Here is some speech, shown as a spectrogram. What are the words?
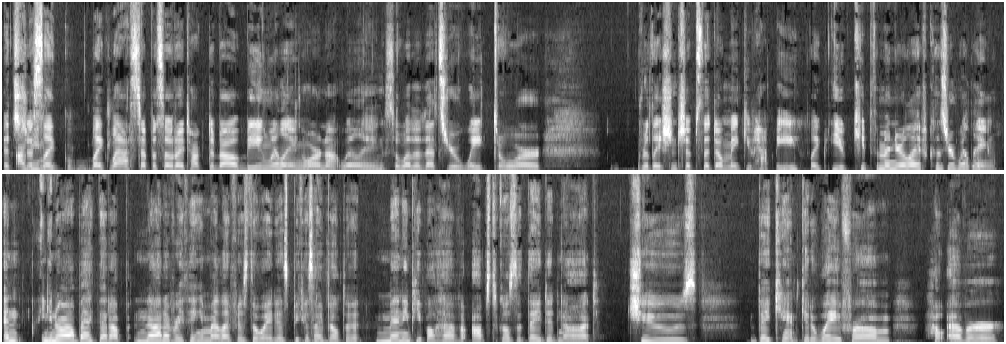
It's I just mean, like like last episode I talked about being willing or not willing. So whether that's your weight or relationships that don't make you happy, like you keep them in your life because you're willing. And you know, I'll back that up. Not everything in my life is the way it is because I built it. Many people have obstacles that they did not choose, they can't get away from. However,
